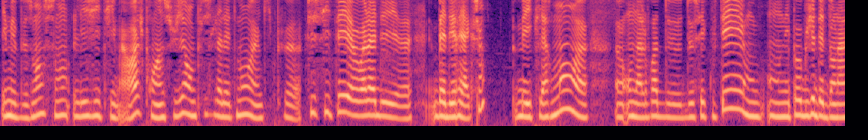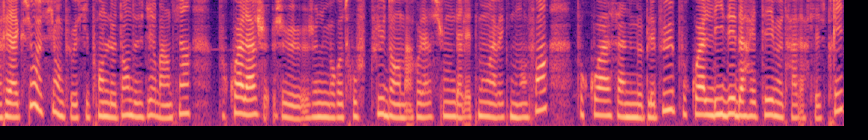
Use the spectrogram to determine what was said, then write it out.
et mes besoins sont légitimes. Alors là, je prends un sujet en plus l'allaitement euh, qui peut susciter voilà des bah, des réactions mais clairement, euh, euh, on a le droit de, s'écouter. On n'est pas obligé d'être dans la réaction aussi. On peut aussi prendre le temps de se dire, ben tiens, pourquoi là je, je, ne me retrouve plus dans ma relation d'allaitement avec mon enfant? Pourquoi ça ne me plaît plus? Pourquoi l'idée d'arrêter me traverse l'esprit?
